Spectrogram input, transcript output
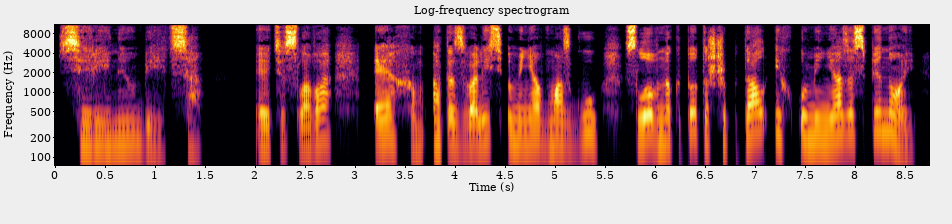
Серийный убийца. Эти слова эхом отозвались у меня в мозгу, словно кто-то шептал их у меня за спиной —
